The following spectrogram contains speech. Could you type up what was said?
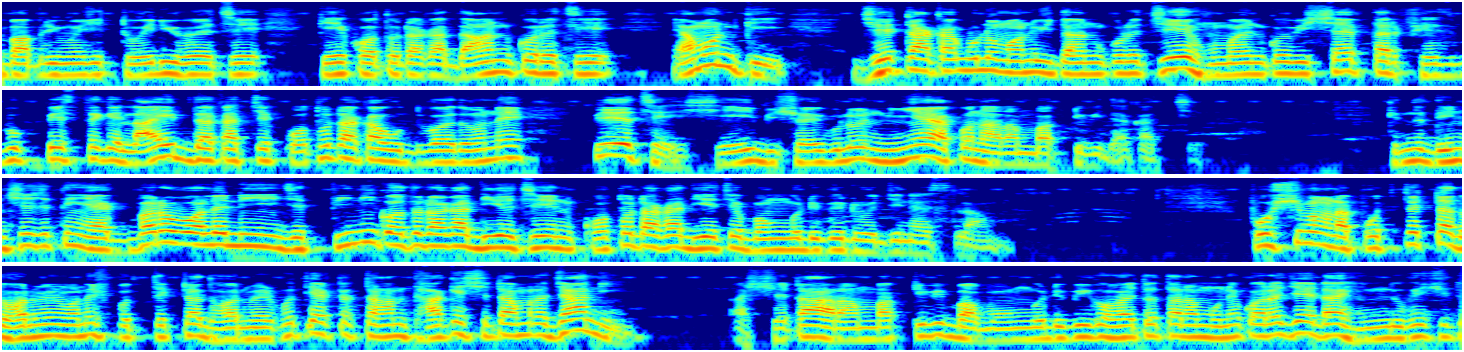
বাবরি মসজিদ তৈরি হয়েছে, কে কত টাকা দান করেছে, এমনকি যে টাকাগুলো মানুষ দান করেছে, হুমায়ুন কবির সাহেব তার ফেসবুক পেজ থেকে লাইভ দেখাচ্ছে, কত টাকা উদ্বোধনে পেয়েছে, সেই বিষয়গুলো নিয়ে এখন আরামবাগ টিভি দেখাচ্ছে। কিন্তু দিন শেষে তিনি একবারও বলেনি যে তিনি কত টাকা দিয়েছেন, কত টাকা দিয়েছে বঙ্গটিভির রোজিনা ইসলাম। পশ্চিমবাংলা প্রত্যেকটা ধর্মের মানুষ প্রত্যেকটা ধর্মের প্রতি একটা টান থাকে, সেটা আমরা জানি। আর সেটা আরামবাগ টিভি বা বঙ্গ টিভিকে হয়তো তারা মনে করে যে এটা হিন্দু ঘোষিত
